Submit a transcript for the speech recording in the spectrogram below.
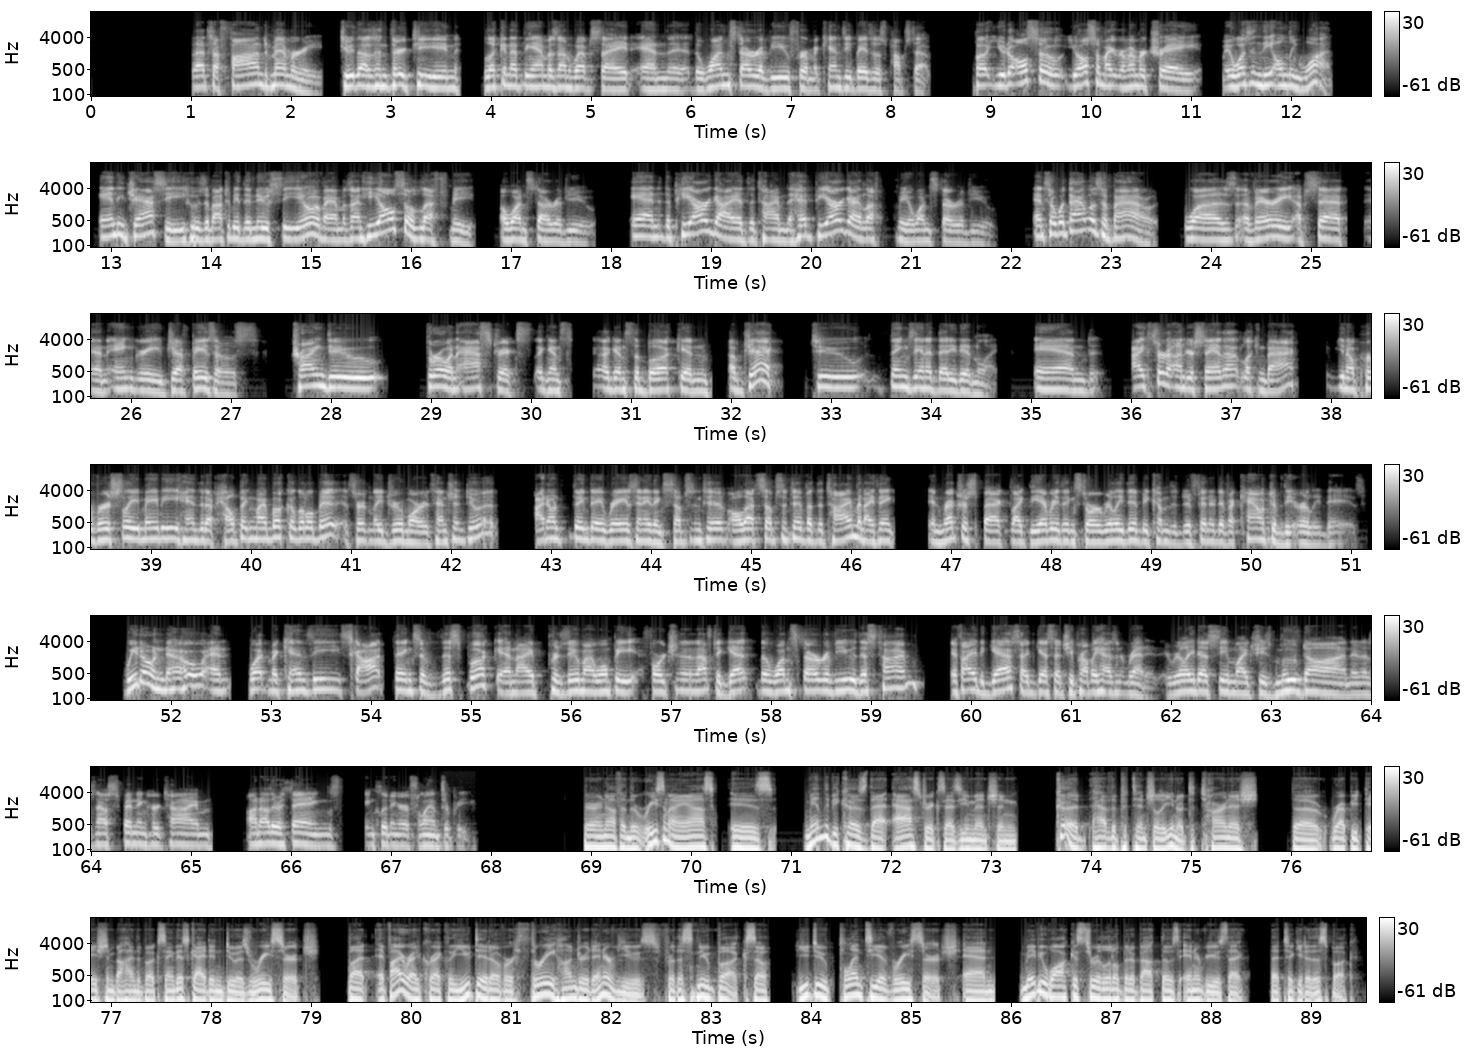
That's a fond memory. 2013, looking at the Amazon website, and the, the one star review for Mackenzie Bezos pops up. But you'd also you also might remember Trey. It wasn't the only one. Andy Jassy, who's about to be the new CEO of Amazon, he also left me a one star review. And the PR guy at the time, the head PR guy, left me a one star review. And so, what that was about was a very upset and angry Jeff Bezos trying to throw an asterisk against against the book and object to things in it that he didn't like. And I sort of understand that looking back. You know, perversely, maybe ended up helping my book a little bit. It certainly drew more attention to it. I don't think they raised anything substantive, all that substantive at the time. And I think in retrospect, like the Everything Store really did become the definitive account of the early days. We don't know and what Mackenzie Scott thinks of this book, and I presume I won't be fortunate enough to get the one star review this time. If I had to guess, I'd guess that she probably hasn't read it. It really does seem like she's moved on and is now spending her time on other things, including her philanthropy. Fair enough. And the reason I ask is mainly because that asterisk, as you mentioned, could have the potential, you know, to tarnish the reputation behind the book saying this guy didn't do his research. But if I read correctly, you did over 300 interviews for this new book. So you do plenty of research and maybe walk us through a little bit about those interviews that, that took you to this book.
